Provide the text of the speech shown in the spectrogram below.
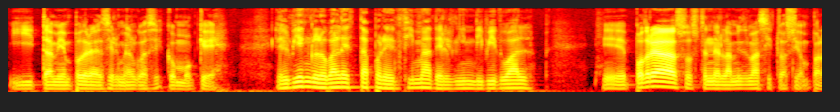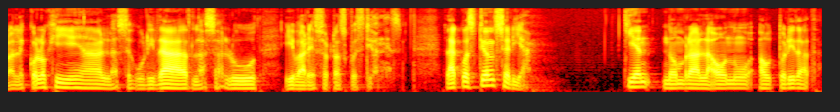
Y también podría decirme algo así como que el bien global está por encima del individual. Eh, podría sostener la misma situación para la ecología, la seguridad, la salud y varias otras cuestiones. La cuestión sería, ¿quién nombra a la ONU autoridad?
